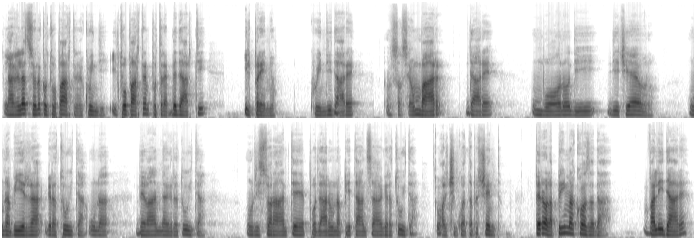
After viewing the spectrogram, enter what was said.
la relazione col tuo partner, quindi il tuo partner potrebbe darti il premio, quindi dare, non so se è un bar, dare un buono di 10 euro, una birra gratuita, una bevanda gratuita, un ristorante può dare una pietanza gratuita o al 50%. Però la prima cosa da validare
